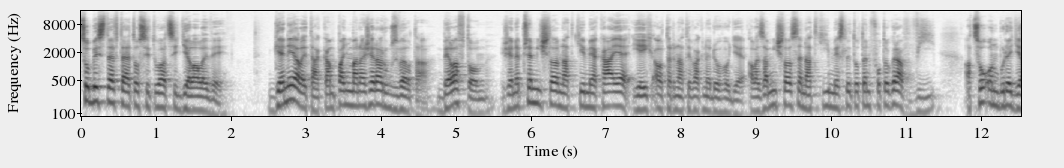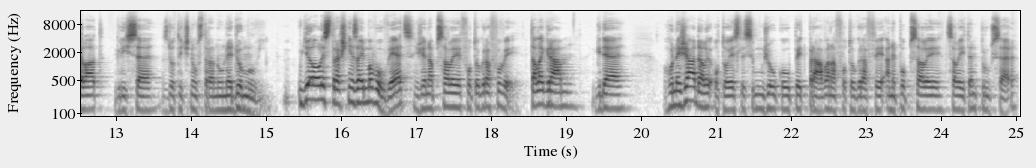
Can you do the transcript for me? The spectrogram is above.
Co byste v této situaci dělali vy? Genialita kampaň manažera Roosevelta byla v tom, že nepřemýšlel nad tím, jaká je jejich alternativa k nedohodě, ale zamýšlel se nad tím, jestli to ten fotograf ví a co on bude dělat, když se s dotyčnou stranou nedomluví. Udělali strašně zajímavou věc, že napsali fotografovi telegram, kde ho nežádali o to, jestli si můžou koupit práva na fotografii a nepopsali celý ten průser.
